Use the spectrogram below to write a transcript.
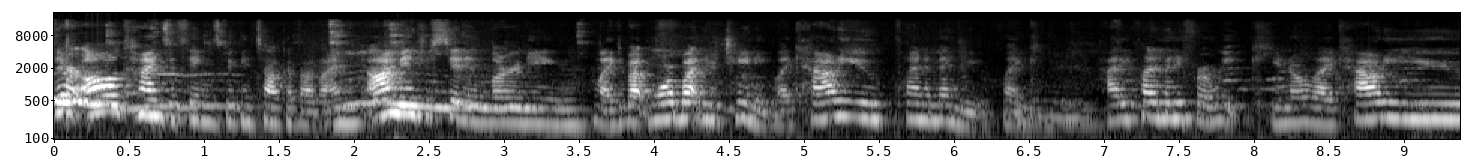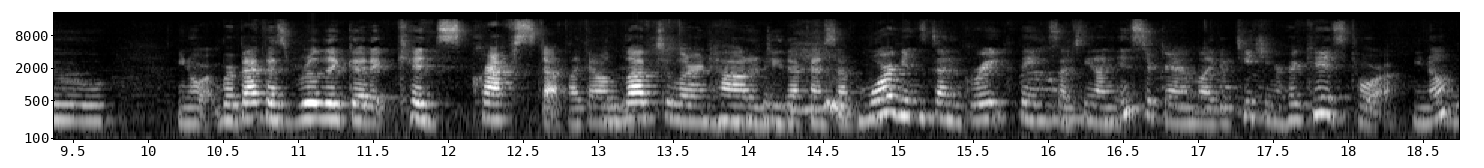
there are all kinds of things we can talk about. I'm, I'm interested in learning, like, about more about entertaining. Like, how do you plan a menu? Like, how do you plan a menu for a week? You know, like, how do you, you know, Rebecca's really good at kids craft stuff. Like, I would love to learn how to do that kind of stuff. Morgan's done great things I've seen on Instagram, like of teaching her kids Torah. You know.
